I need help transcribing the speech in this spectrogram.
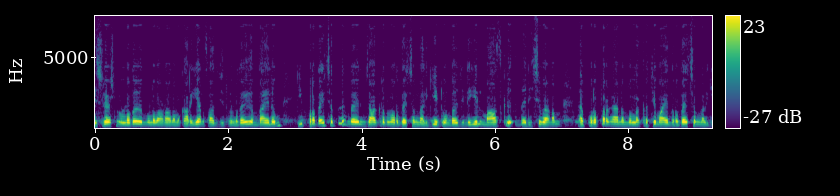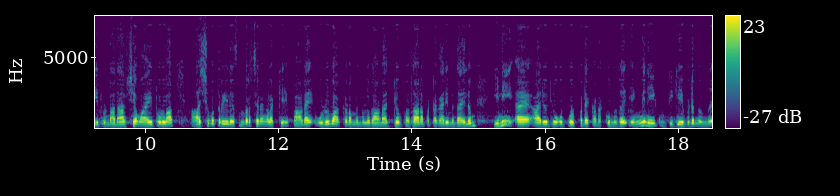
ഐസൊലേഷൻ ഉള്ളത് എന്നുള്ളതാണ് നമുക്ക് അറിയാൻ സാധിച്ചിട്ടുള്ളത്. എന്തായാലും ഈ പ്രദേശത്ത് എന്തായാലും ജാഗ്രത നിർദ്ദേശം നൽകിയിട്ടുണ്ട്. ജില്ലയിൽ മാസ്ക് ധരിച്ചു വേണം പുറത്തിറങ്ങാൻ എന്നുള്ള കൃത്യമായ നിർദ്ദേശം നൽകിയിട്ടുണ്ട്. അനാവശ്യമായിട്ടുള്ള ആശുപത്രിയിലെ സന്ദർശനങ്ങളൊക്കെ പാടെ ഒഴിവാക്കണം എന്നുള്ളതാണ് ഏറ്റവും പ്രധാനപ്പെട്ട കാര്യം. എന്തായാലും ഇനി ആരോഗ്യവകുപ്പ് ഉൾപ്പെടെ കടക്കുന്നത് എങ്ങനെ ഈ കുട്ടിക്ക് എവിടെ നിന്ന്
